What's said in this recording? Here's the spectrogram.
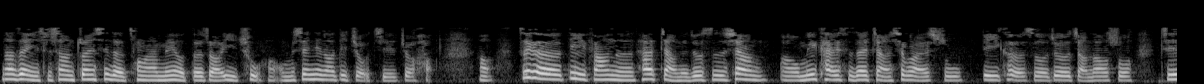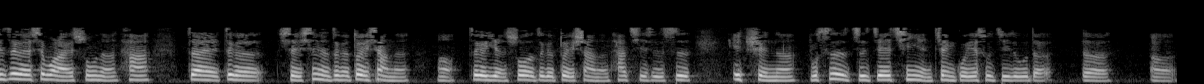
那在饮食上专心的，从来没有得着益处。哈，我们先念到第九节就好。好，这个地方呢，它讲的就是像呃，我们一开始在讲希伯来书第一课的时候，就有讲到说，其实这个希伯来书呢，它在这个写信的这个对象呢，啊，这个演说的这个对象呢，它其实是一群呢，不是直接亲眼见过耶稣基督的。的呃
